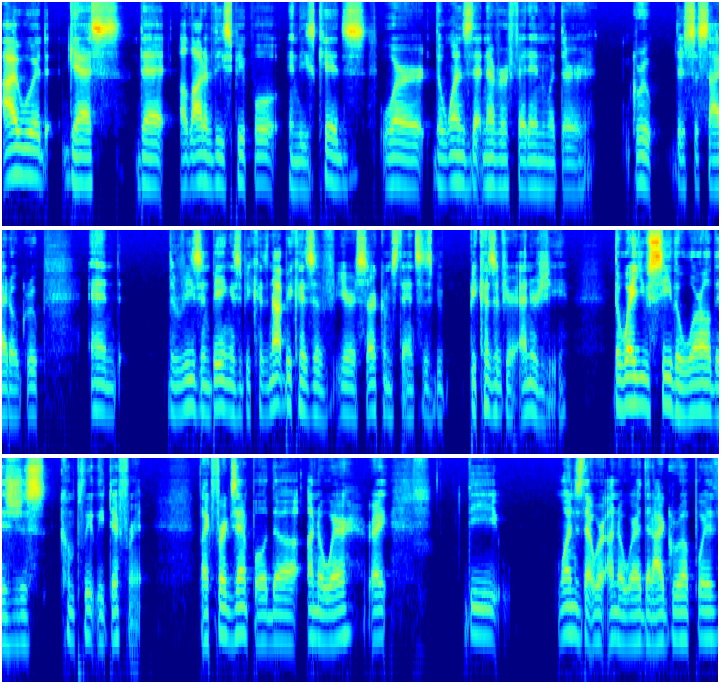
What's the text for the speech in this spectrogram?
i would guess that a lot of these people and these kids were the ones that never fit in with their group their societal group and the reason being is because not because of your circumstances because of your energy. The way you see the world is just completely different. Like for example the unaware right? The ones that were unaware that i grew up with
